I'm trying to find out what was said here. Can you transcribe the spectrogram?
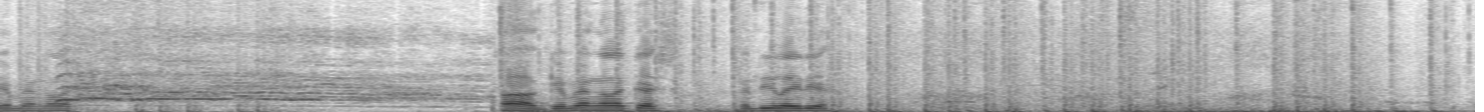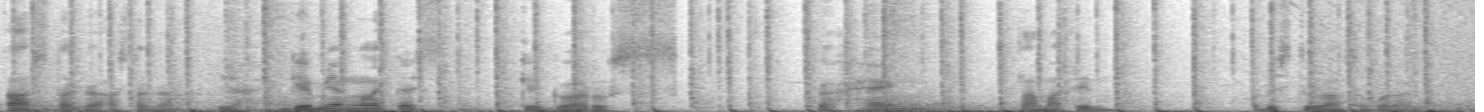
game yang ngelag. Ah, game yang ngelag guys, ngedelay dia. Astaga, astaga. Ya, game yang ngelag guys. Oke, gua harus ke hang, selamatin. Habis itu langsung pulang.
